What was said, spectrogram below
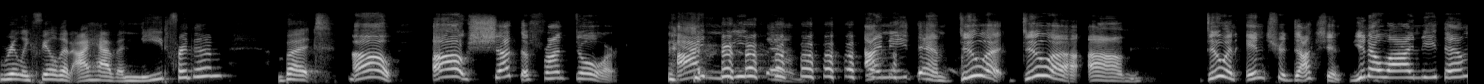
really feel that I have a need for them, but. Oh, oh, shut the front door. I need them. I need them. Do a, Do a um do an introduction. You know why I need them?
